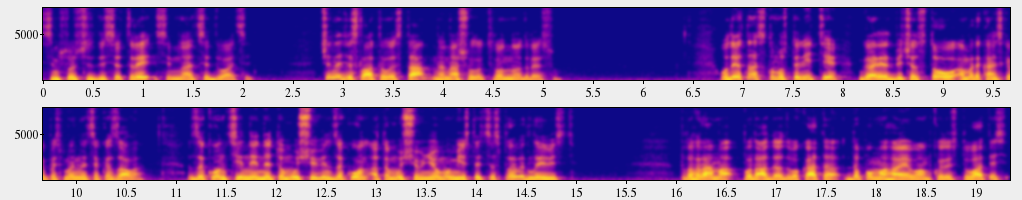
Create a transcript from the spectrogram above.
763 17 20 чи надіслати листа на нашу електронну адресу. У 19 столітті Гарріет Бічерстоу, американська письменниця, казала: закон цінний не тому, що він закон, а тому, що в ньому міститься справедливість. Програма Порада адвоката допомагає вам користуватись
